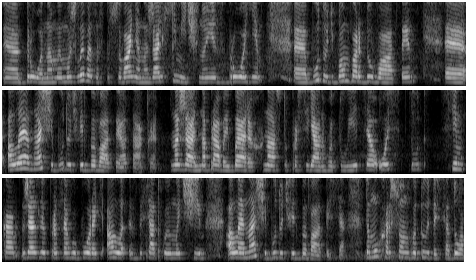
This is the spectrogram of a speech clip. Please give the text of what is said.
е, дронами, можливе застосування, на жаль, хімічної зброї, е, будуть бомбардувати, але наші будуть відбивати атаки. На жаль, на правий берег наступ росіян готується. Ось тут. Сімка жезлів про це говорить, але з десяткою мечів, але наші будуть відбиватися. Тому Херсон готуйтеся до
